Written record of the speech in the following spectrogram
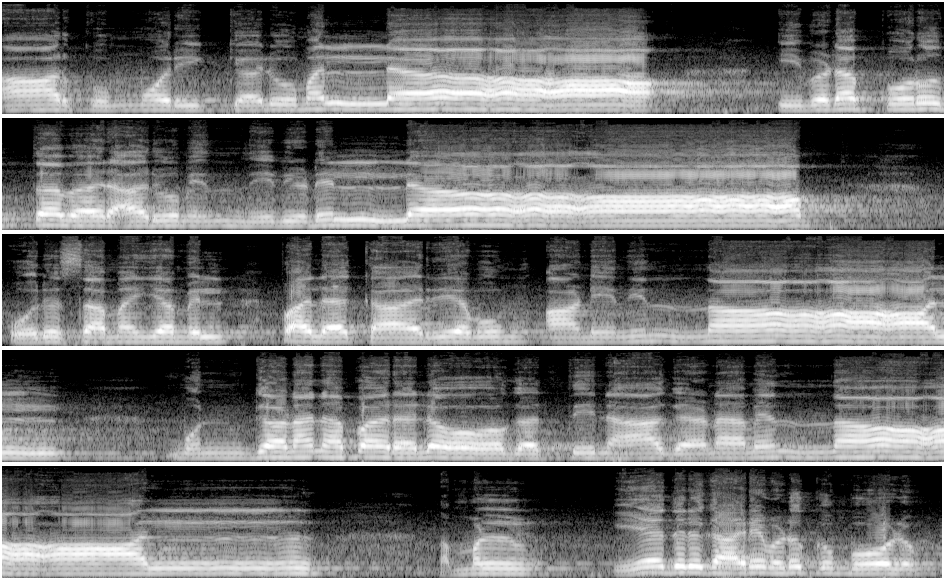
ആർക്കും ഒരിക്കലുമല്ല. ഇവിടെ പൊറുത്തവരാരും ഇന്നിവിടില്ല ഒരു സമയമിൽ പല കാര്യവും അണിനിന്നാൽ മുൻഗണന പരലോകത്തിനാകണമെന്നാൽ നമ്മൾ ഏതൊരു കാര്യം എടുക്കുമ്പോഴും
